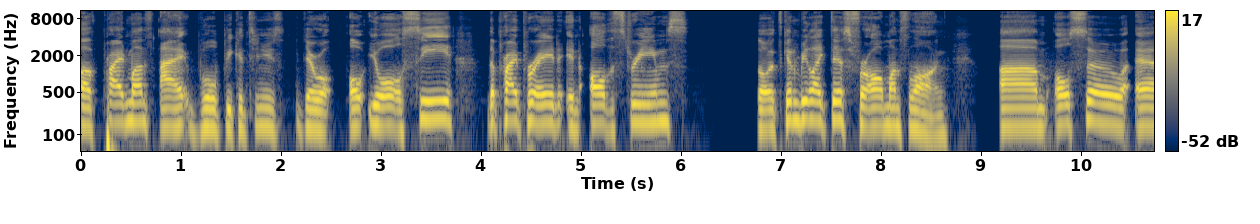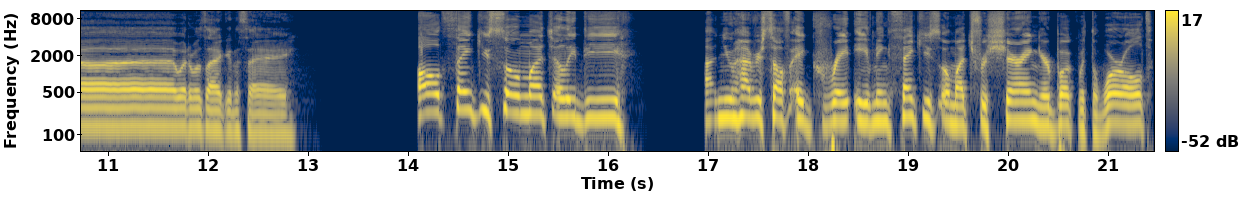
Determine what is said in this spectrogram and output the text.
of Pride Month, I will be continuous. There will oh, you'll see the Pride Parade in all the streams, so it's gonna be like this for all month long. Um, also, uh, what was I gonna say? Oh, thank you so much, LED. And you have yourself a great evening. Thank you so much for sharing your book with the world.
